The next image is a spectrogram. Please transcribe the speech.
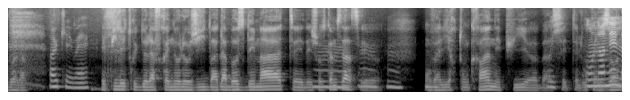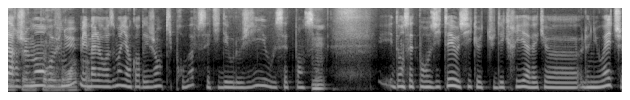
voilà. Ok, ouais. Et puis les trucs de la phrénologie, bah, de la bosse des maths et des choses comme ça. C'est, Mhm, euh, mhm. on va lire ton crâne et puis euh, bah, Oui. c'est tel ou On tel en zone, est largement revenu, mais malheureusement, il y a encore des gens qui promeuvent cette idéologie ou cette pensée. Et dans cette porosité aussi que tu décris avec euh, le New Age,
